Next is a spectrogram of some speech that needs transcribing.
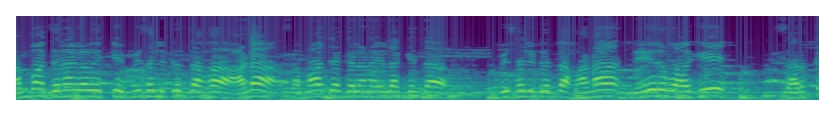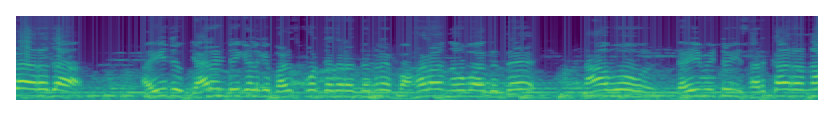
ನಮ್ಮ ಜನಗಳಿಗೆ ಮೀಸಲಿಟ್ಟಂತಹ ಹಣ, ಸಮಾಜ ಕಲ್ಯಾಣ ಇಲಾಖೆಯಿಂದ ಮೀಸಲಿಟ್ಟಂತಹ ಹಣ ನೇರವಾಗಿ ಸರ್ಕಾರದ ಐದು ಗ್ಯಾರಂಟಿಗಳಿಗೆ ಬಳಸ್ಕೊಳ್ತಾ ಇದ್ದಾರೆ ಅಂತಂದರೆ ಬಹಳ ನೋವಾಗುತ್ತೆ. ನಾವು ದಯವಿಟ್ಟು ಈ ಸರ್ಕಾರನ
